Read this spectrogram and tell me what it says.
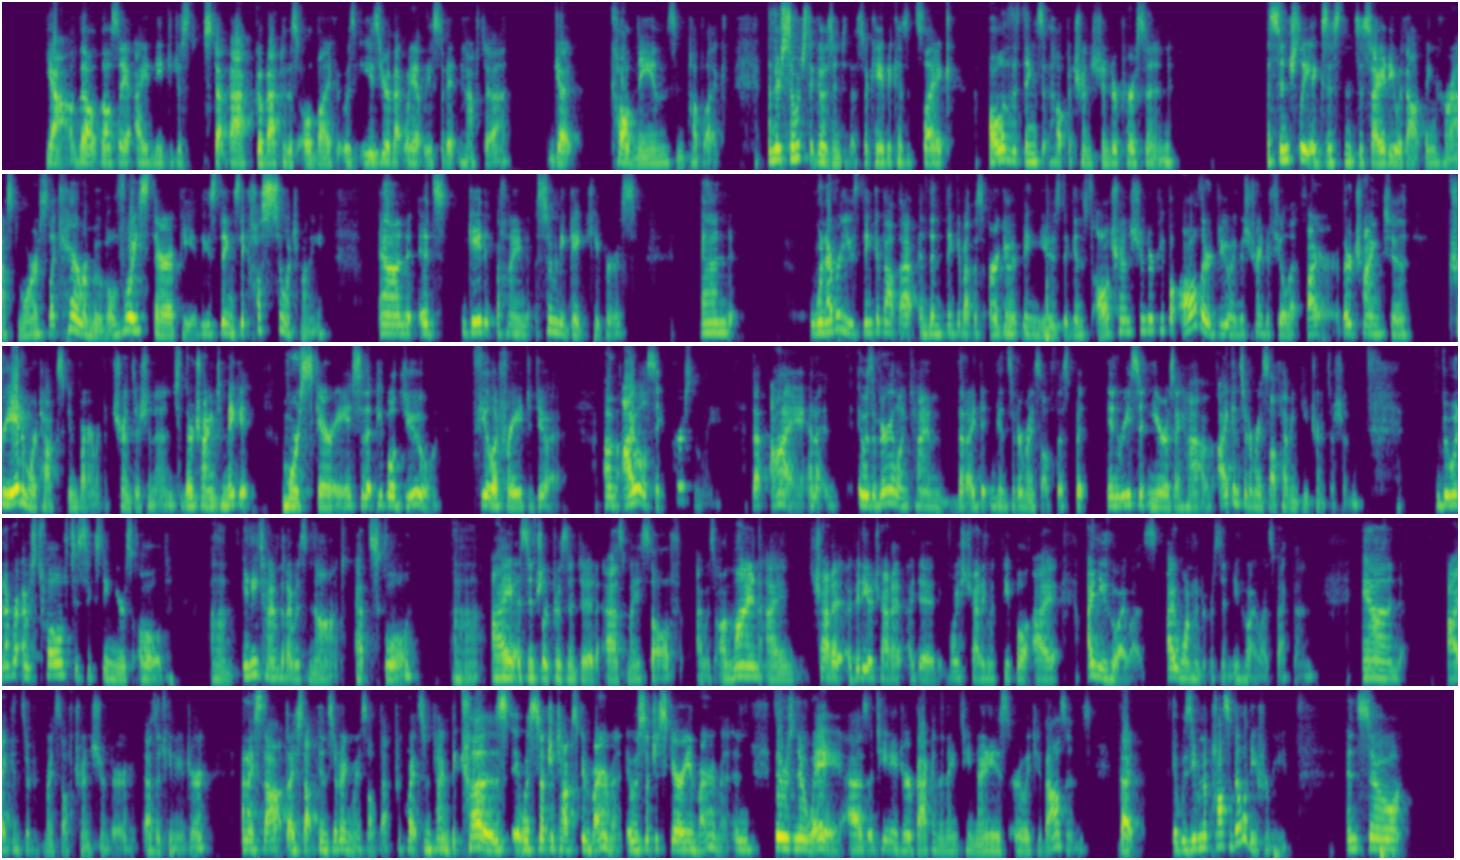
yeah, they'll they'll say, I need to just step back, go back to this old life. It was easier that way. At least I didn't have to get called names in public. And there's so much that goes into this, okay? Because it's like all of the things that help a transgender person essentially exist in society without being harassed more. So, like hair removal, voice therapy, these things, they cost so much money. And it's gated behind so many gatekeepers. And whenever you think about that and then think about this argument being used against all transgender people, all they're doing is trying to fuel that fire. They're trying to create a more toxic environment to transition into. They're trying to make it more scary so that people do feel afraid to do it. Um, I will say personally that I, and I, it was a very long time that I didn't consider myself this, but in recent years I have, I consider myself having detransition. But whenever I was 12 to 16 years old, um, anytime that I was not at school, uh, I essentially presented as myself. I was online. I chatted, I video chatted. I did voice chatting with people. I I knew who I was. I 100% knew who I was back then, and I considered myself transgender as a teenager. And I stopped. I stopped considering myself that for quite some time because it was such a toxic environment. It was such a scary environment, and there was no way as a teenager back in the 1990s, early 2000s that it was even a possibility for me. And so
